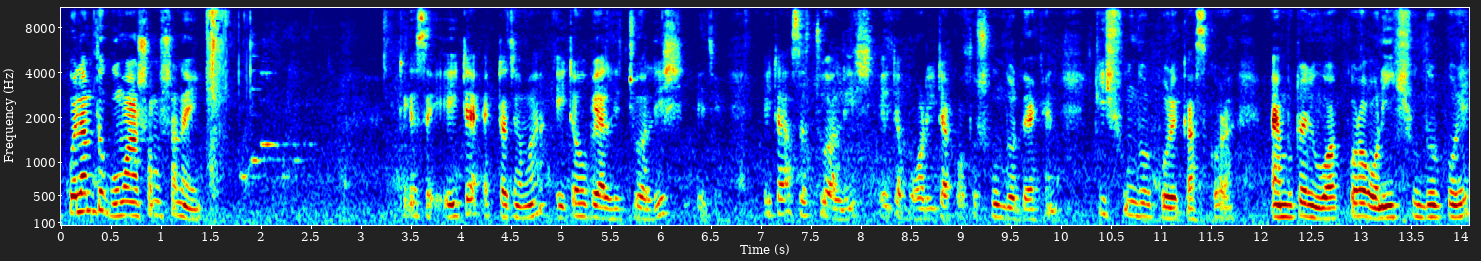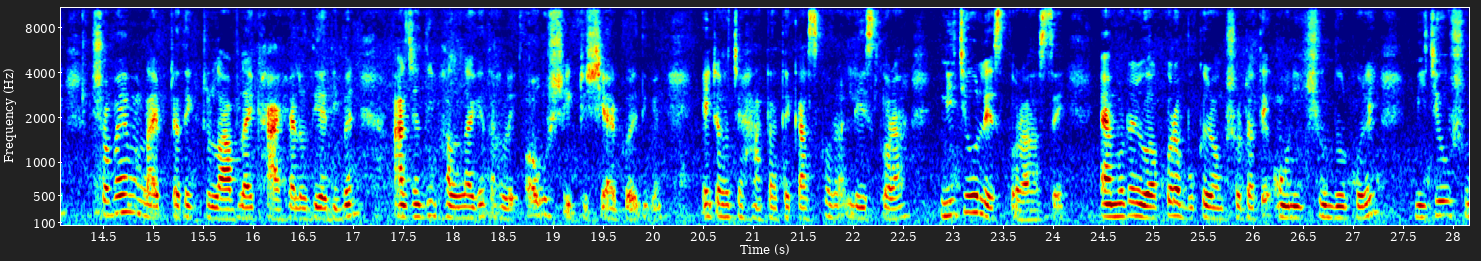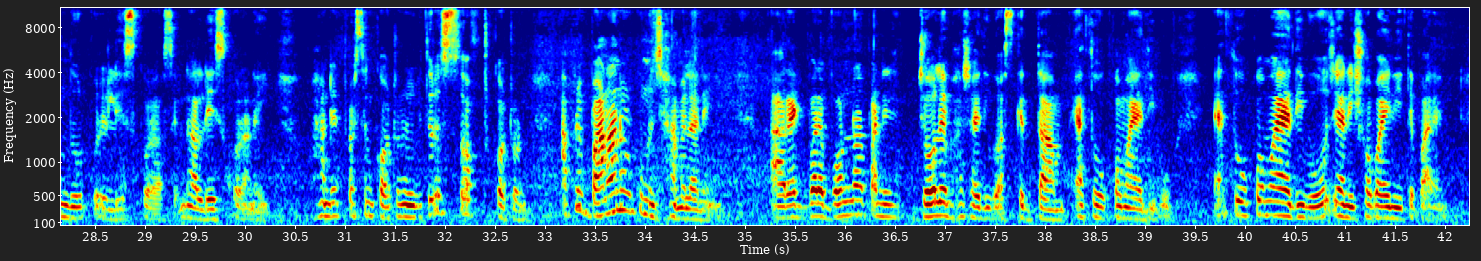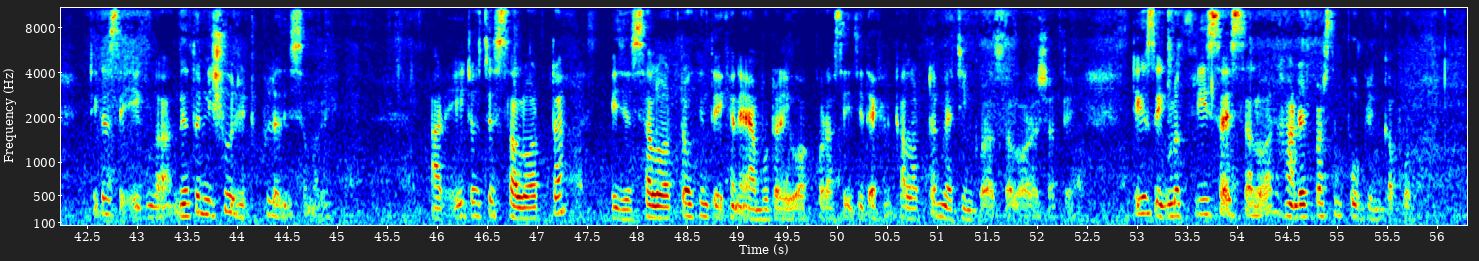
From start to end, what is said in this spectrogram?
কইলাম তো ঘুমা সমস্যা নেই। ঠিক আছে? এইটা একটা জামা, এইটাও বিয়াল্লিশ চুয়াল্লিশ, এই যে। এটা আছে চুয়াল্লিশ, এটা বডিটা কত সুন্দর দেখেন, কি সুন্দর করে কাজ করা। এম্ব্রয়ডারি ওয়ার্ক করা অনেক সুন্দর করে। সবাই আমার লাইফটাতে একটু লাভ লাইক হাই হ্যালো দিয়ে দিবেন। আর যদি ভালো লাগে তাহলে অবশ্যই একটু শেয়ার করে দিবেন। এটা হচ্ছে হাতাতে কাজ করা লেস করা নিচেও লেস করা আছে। এম্ব্রয়ডারি ওয়ার্ক করা বুকের অংশটাতে অনেক সুন্দর করে নিচেও সুন্দর করে লেস করা আছে। না লেস করা নেই। হান্ড্রেড পার্সেন্ট কটনের ভিতরে সফট কটন আপনি বানানোর কোনো ঝামেলা নেই। আর একবারে বন্যার পানির জলে ভাসায় দিব আজকের দাম। এত কমায় দিব। এত কমায় দিব জানি সবাই নিতে পারেন। ঠিক আছে? এগুলা তো নিশ্চয়ই একটু খুলে দিচ্ছে আমারে। আর এইটা হচ্ছে সালোয়ারটা। এই যে সালোয়ারটাও কিন্তু এখানে অ্যাম্বোটারি ওয়ার্ক করা আছে। এই যে দেখেন কালারটা ম্যাচিং করা সালোয়ারের সাথে। ঠিক আছে? এগুলো free size salwar hundred percent poplin কাপড়।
